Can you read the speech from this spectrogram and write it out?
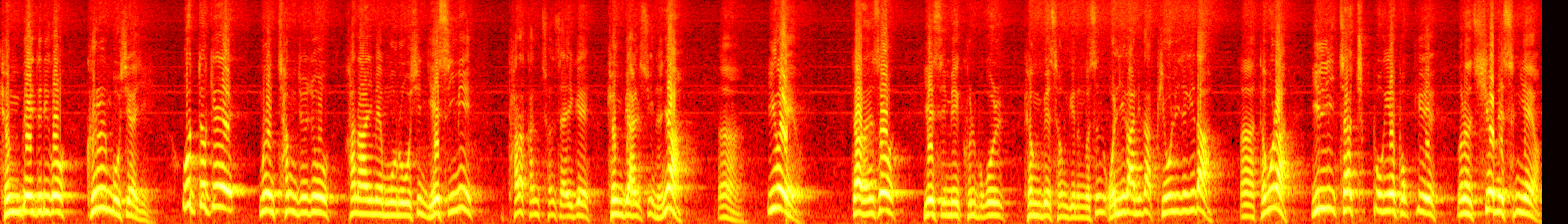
경배드리고 그를 모셔야지. 어떻게 물론 창조주 하나님의 몸으로 오신 예수님이 타락한 천사에게 경배할 수 있느냐? 어, 이거예요. 자, 그래서 예수님의 글복을 경배 섬기는 것은 원리가 아니다. 비원리적이다. 어, 더구나 1, 2차 축복의 복귀, 그는 시험의 승리예요.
